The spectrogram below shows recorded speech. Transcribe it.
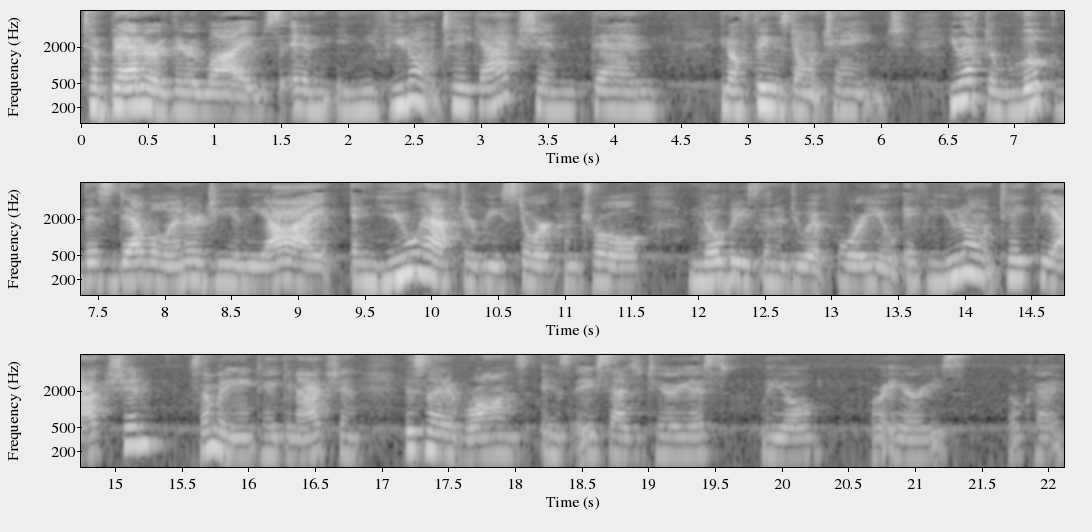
to better their lives. And, and if you don't take action then you know things don't change you have to look this devil energy in the eye and you have to restore control Nobody's going to do it for you. If you don't take the action, somebody ain't taking action. This Knight of Wands is a Sagittarius, Leo, or Aries. Okay?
